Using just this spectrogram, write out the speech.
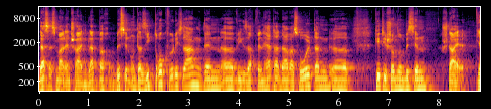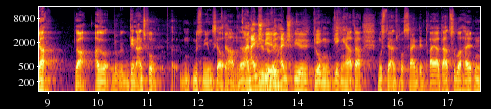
Das ist mal entscheidend. Gladbach ein bisschen unter Siegdruck, würde ich sagen, denn äh, wie gesagt, wenn Hertha da was holt, dann äh, geht die schon so ein bisschen steil. ja, ja, also den Anspruch äh, müssen die Jungs ja auch haben. Ne? Heimspiel Heimspiel, gewinnen. Heimspiel gegen, gegen Hertha muss der Anspruch sein, den Dreier da zu behalten.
